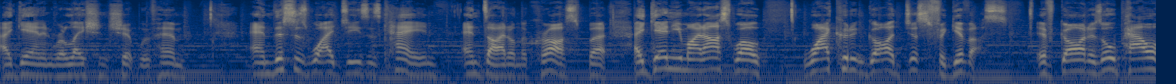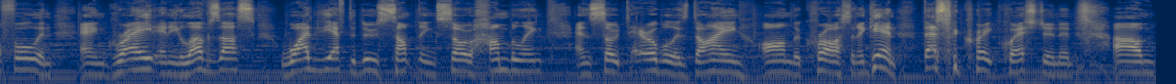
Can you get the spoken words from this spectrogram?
again in relationship with Him. And this is why Jesus came and died on the cross. But again, you might ask, well, why couldn't God just forgive us? If God is all powerful and, and great and He loves us, why did He have to do something so humbling and so terrible as dying on the cross? And again, that's a great question. And um,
